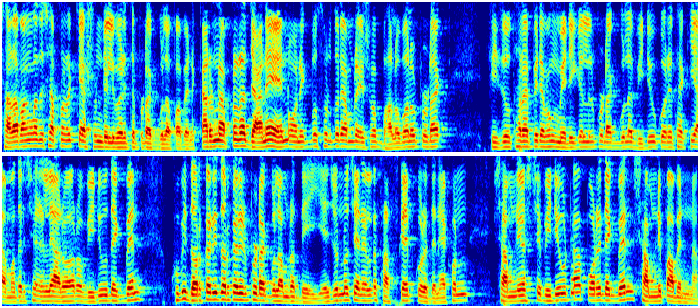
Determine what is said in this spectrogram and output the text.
সারা বাংলাদেশে আপনারা ক্যাশ অন ডেলিভারিতে প্রোডাক্টগুলো পাবেন। কারণ আপনারা জানেন, অনেক বছর ধরে আমরা এসব ভালো ভালো প্রোডাক্ট ফিজিওথেরাপির এবং মেডিকেলের প্রোডাক্টগুলো ভিডিও করে থাকি। আমাদের চ্যানেলে আরও আরও ভিডিও দেখবেন। খুবই দরকারি দরকারি প্রোডাক্টগুলো আমরা দেই। এই জন্য চ্যানেলটা সাবস্ক্রাইব করে দেন। এখন সামনে আসছে ভিডিওটা, পরে দেখবেন, সামনে পাবেন না।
